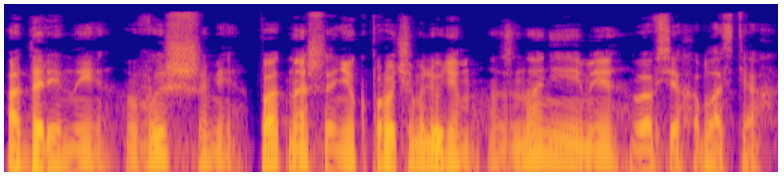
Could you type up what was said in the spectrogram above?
одарены высшими по отношению к прочим людям знаниями во всех областях.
